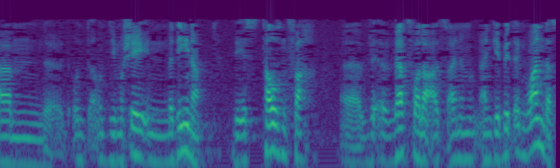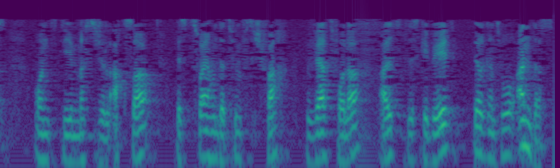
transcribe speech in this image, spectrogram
Ähm, und, und die Moschee in Medina, die ist tausendfach äh, wertvoller als einem, ein Gebet irgendwo anders. Und die Masjid al-Aqsa ist 250-fach wertvoller als das Gebet irgendwo anders.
